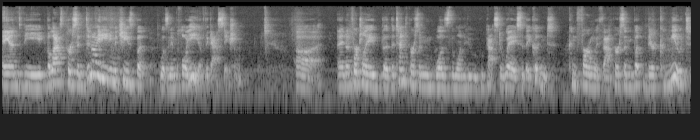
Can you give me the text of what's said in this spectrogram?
and the the last person denied eating the cheese, but was an employee of the gas station. Uh, and unfortunately, the the tenth person was the one who who passed away, so they couldn't confirm with that person, but their commute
